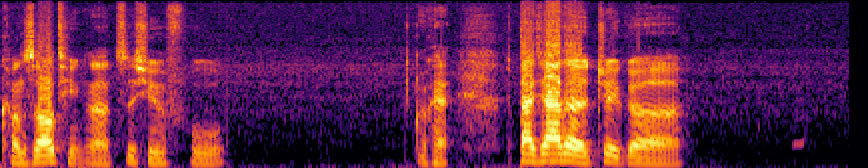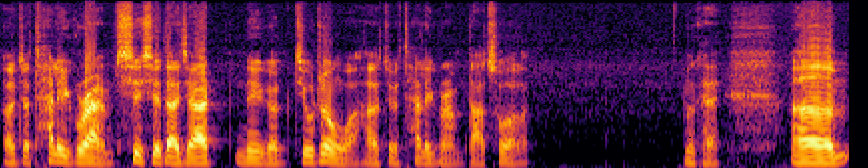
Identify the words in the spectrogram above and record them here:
，consulting 啊，咨询服务，OK，大家的这个呃叫 Telegram，谢谢大家那个纠正我哈，就 Telegram 打错了，OK，嗯，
